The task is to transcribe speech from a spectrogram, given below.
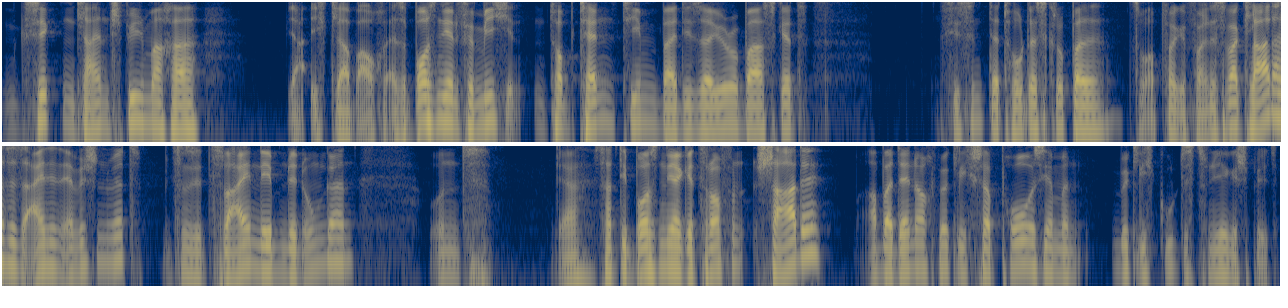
einen geschickten kleinen Spielmacher. Ja, ich glaube auch. Also Bosnien für mich ein Top-10-Team bei dieser Eurobasket. Sie sind der Todesgruppe zum Opfer gefallen. Es war klar, dass es einen erwischen wird, beziehungsweise zwei neben den Ungarn. Und ja, es hat die Bosnier getroffen. Schade, aber dennoch wirklich Chapeau. Sie haben ein wirklich gutes Turnier gespielt.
